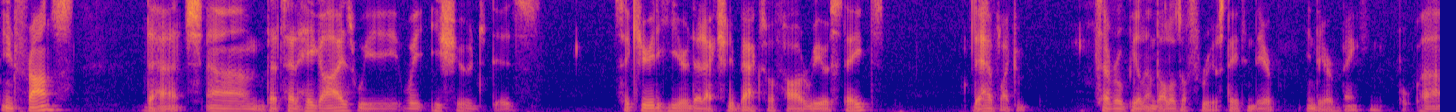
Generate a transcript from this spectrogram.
in France that um, that said, "Hey guys, we we issued this security here that actually backs off our real estate. They have like several billion dollars of real estate in their in their banking uh,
